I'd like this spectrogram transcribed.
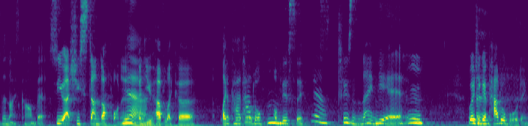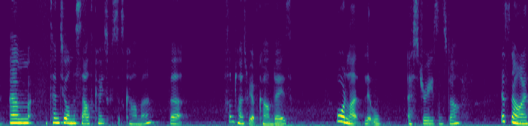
the nice calm bit. So you actually stand up on it, Yeah. and you have like a like a paddle. paddle, Mm. obviously. Yeah. Clues in the name. Yeah. Mm. Where do you Uh, go paddleboarding? Um, tend to on the south coast because it's calmer, but sometimes we have calm days, or in like little estuaries and stuff. It's nice.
